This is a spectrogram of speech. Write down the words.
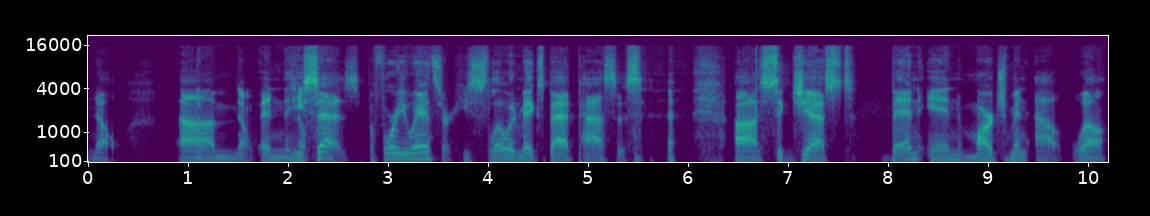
No. Um, no, no, and he no. says before you answer, he's slow and makes bad passes. uh, suggest Benn in, Marchment out. Well,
